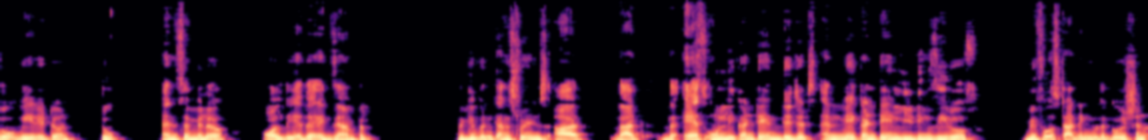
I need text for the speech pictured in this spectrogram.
So we return 2 and similar all the other example. The given constraints are that the S only contain digits and may contain leading zeros. Before starting with the question,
